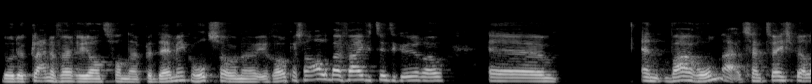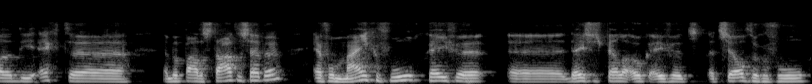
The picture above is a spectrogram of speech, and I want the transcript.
door de kleine variant van eh, Pandemic, Hotzone Europa. Zijn allebei 25 euro. Ehm, en waarom? Nou, het zijn twee spellen die echt een bepaalde status hebben. En voor mijn gevoel geven deze spellen ook even het, hetzelfde gevoel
